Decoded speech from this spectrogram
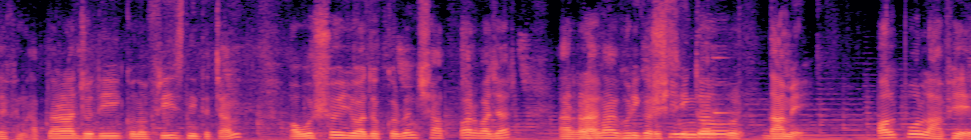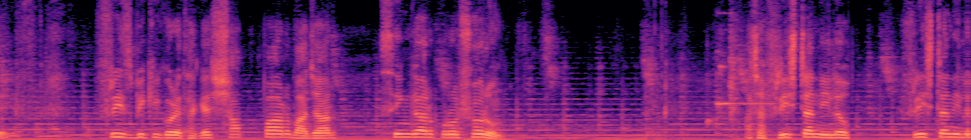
দেখেন আপনারা যদি কোনো ফ্রিজ নিতে চান অবশ্যই যোগাযোগ করবেন সাতপার বাজার আর রানা ঘড়ি করে সিঙ্গার দামে। অল্প লাভে ফ্রিজ বিক্রি করে থাকে সাতপার বাজার সিঙ্গার প্রো শোরুম। আচ্ছা ফ্রিজটা নিল ফ্রিজটা নিল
